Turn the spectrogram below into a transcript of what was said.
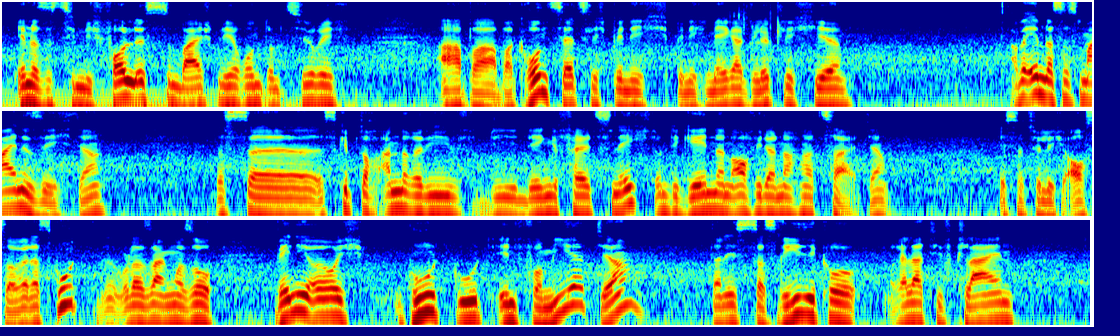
Eben, dass es ziemlich voll ist, zum Beispiel hier rund um Zürich. Aber, aber grundsätzlich bin ich, bin ich mega glücklich hier. Aber eben, das ist meine Sicht. Ja? Das, äh, es gibt auch andere, die, die, denen gefällt es nicht und die gehen dann auch wieder nach einer Zeit. Ja? Ist natürlich auch so. Aber das gut, oder sagen wir so, wenn ihr euch gut, gut informiert, ja, dann ist das Risiko relativ klein,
